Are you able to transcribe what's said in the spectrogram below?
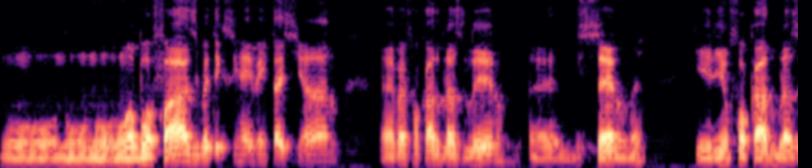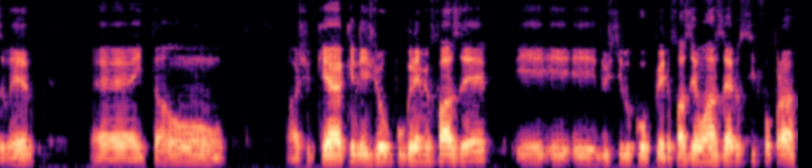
no- no- numa boa fase, vai ter que se reinventar esse ano, é, vai focar no brasileiro, é, disseram, né? Que iriam focar no brasileiro. É, então, acho que é aquele jogo para o Grêmio fazer e, e- e do estilo copeiro, fazer 1 a 0 se for para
